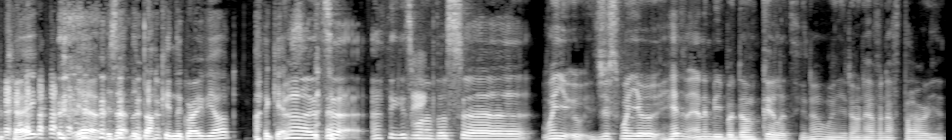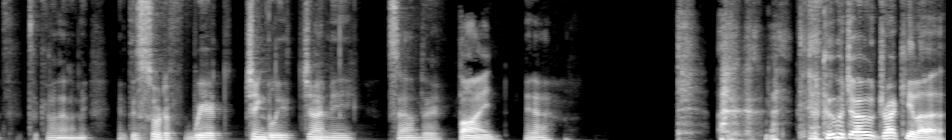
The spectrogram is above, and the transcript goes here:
Okay. yeah, is that the duck in the graveyard? I guess. No, it's uh, I think it's one of those uh when you just when you hit an enemy but don't kill it, you know, when you don't have enough power yet to kill an enemy. This sort of weird jingly chimey sound there. Fine. Yeah. Akumajo Dracula,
